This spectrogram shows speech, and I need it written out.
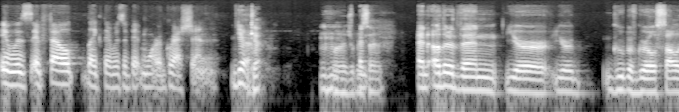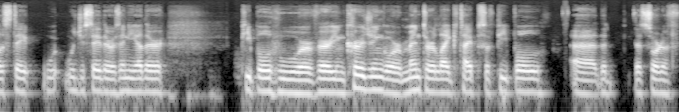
it was. It felt like there was a bit more aggression. yeah Okay. Mhm. 100% and other than your your group of girls solid state w- would you say there was any other people who were very encouraging or mentor like types of people uh, that that sort of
